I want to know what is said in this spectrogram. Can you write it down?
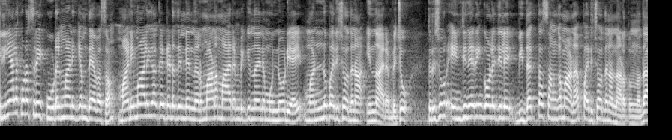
ഇരിങ്ങാലക്കുട ശ്രീ കൂടൽമാണിക്യം ദേവസ്വം മണിമാളിക കെട്ടിടത്തിന്റെ നിർമ്മാണം ആരംഭിക്കുന്നതിന് മുന്നോടിയായി മണ്ണ് പരിശോധന ഇന്ന് ആരംഭിച്ചു. തൃശൂർ എഞ്ചിനീയറിംഗ് കോളേജിലെ വിദഗ്ധ സംഘമാണ് പരിശോധന നടത്തുന്നത്.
